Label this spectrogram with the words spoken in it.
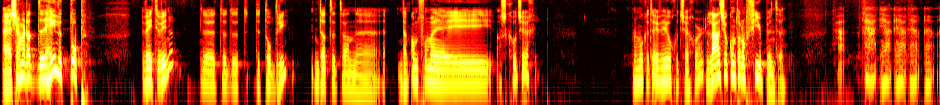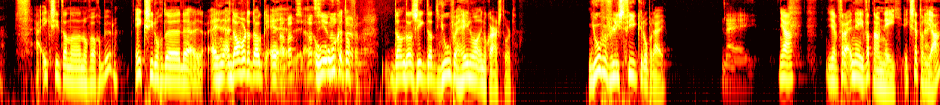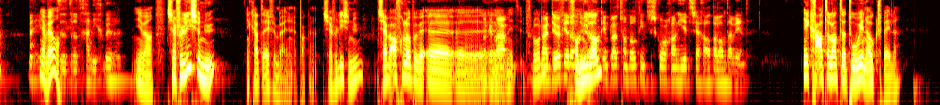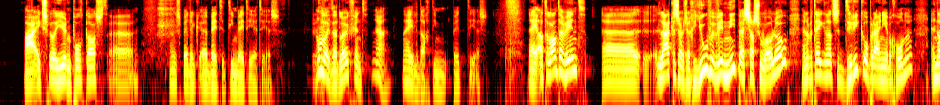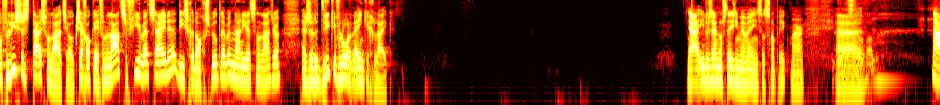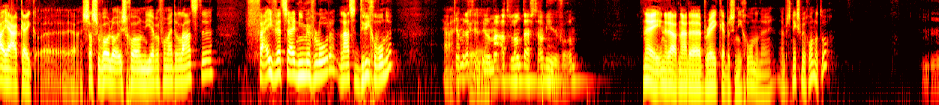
eh, zeg maar dat de hele top weet te winnen, de, de, de, de top drie, dat het dan, eh, dan komt voor mij, als ik goed zeg, Dan moet ik het even heel goed zeggen hoor. Lazio komt dan op vier punten. Ja, ja, ja, ja, ja. Ja, ja ik zie het dan eh, nog wel gebeuren. Ik zie nog de... de en, en dan wordt het ook... eh, Maar wat, wat hoe, zie je hoe ik het of, dan, dan zie ik dat Juve helemaal in elkaar stort. Juve verliest vier keer op rij. Nee. Ja. ja vrij, nee, wat nou nee? Ik zeg toch Nee. ja? nee Jawel. Dat, dat, dat gaat niet gebeuren. Jawel. Ze verliezen nu. Ik ga het even bij pakken. Ze verliezen nu. Ze hebben afgelopen we- eh, eh, Oké, eh, maar- met verloren. Maar durf je dan Van Milan? ook in plaats van bootteams te scoren gewoon hier te zeggen Atalanta wint? Ik ga Atalanta to win ook spelen. Maar ik speel hier een podcast. eh, en dan speel ik eh, BT, Team BTRTS. Dus Omdat ja, ik dat leuk vind. Ja, de hele dag Team BTS. Nee, Atalanta wint. Eh, laat ik het zo zeggen. Juve wint niet bij Sassuolo. En dat betekent dat ze drie keer op rij niet hebben gewonnen. En dan verliezen ze thuis van Lazio. Ik zeg, oké, van de laatste vier wedstrijden die ze dan gespeeld hebben... na die wedstrijd van Lazio... hebben ze er drie keer verloren en één keer gelijk. Ja, jullie zijn nog steeds niet met me eens, dat snap ik. Maar Ik ben er eh, stil van. nou ja, kijk, eh, ja, Sassuolo is gewoon... Die hebben voor mij de laatste vijf wedstrijden niet meer verloren. De laatste drie gewonnen. Ja, Ja, maar dat ik, vind ik eh, prima. Maar Atalanta is toch ook niet in de vorm? Nee, inderdaad. Na de break hebben ze niet gewonnen, nee. Hebben ze niks meer gewonnen, toch? Nee.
